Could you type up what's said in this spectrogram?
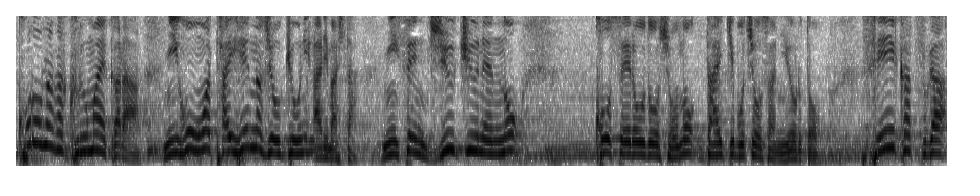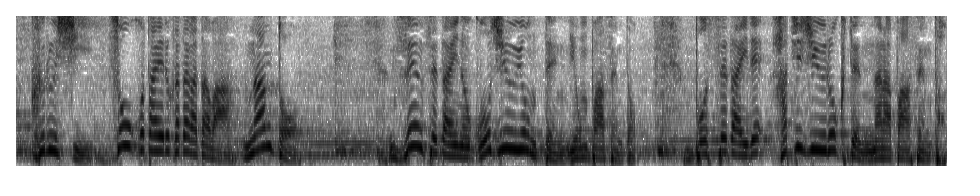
コロナが来る前から日本は大変な状況にありました。2019年の厚生労働省の大規模調査によると生活が苦しい。そう答える方々はなんと全世帯の54.4%母子世帯で86.7%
